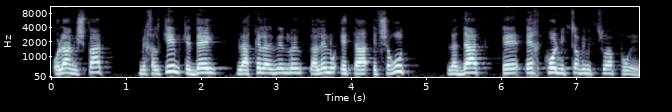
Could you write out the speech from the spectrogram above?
עולם המשפט מחלקים כדי להקל עלינו, עלינו את האפשרות לדעת אה, איך כל מקצוע ומקצוע פועל.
